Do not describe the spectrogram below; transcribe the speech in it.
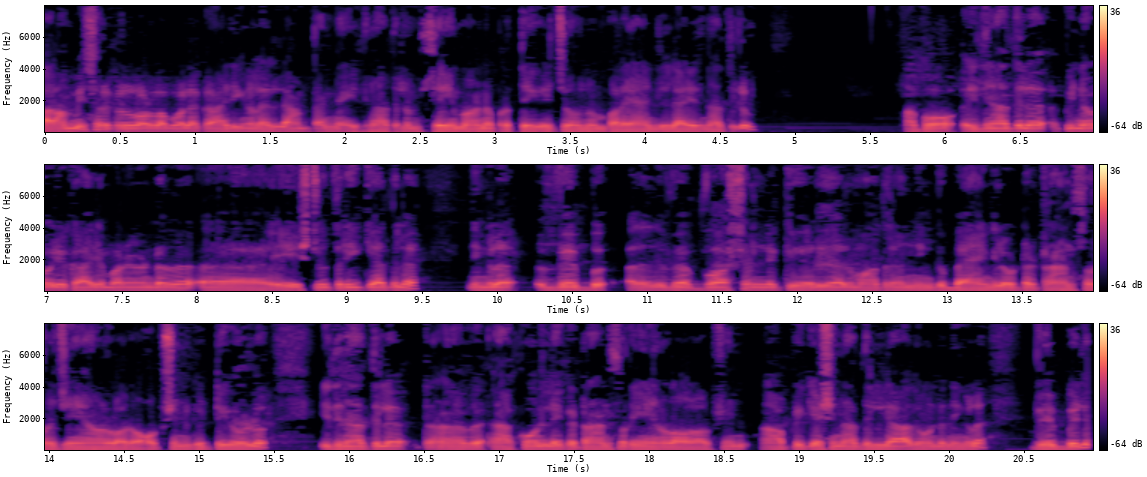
അമ്മി സർക്കിളിലുള്ള പോലെ കാര്യങ്ങളെല്ലാം തന്നെ ഇതിനകത്തിലും സെയിം ആണ്. പ്രത്യേകിച്ച് ഒന്നും പറയാനില്ല ഇതിനകത്തിലും. അപ്പോൾ ഇതിനകത്തിൽ പിന്നെ ഒരു കാര്യം പറയേണ്ടത് ഏജ് ടു ത്രീക്ക് അതിൽ നിങ്ങൾ വെബ് അതായത് വെബ് വേർഷനിൽ കയറിയാൽ മാത്രമേ നിങ്ങൾക്ക് ബാങ്കിലോട്ട് ട്രാൻസ്ഫർ ചെയ്യാനുള്ള ഒരു ഓപ്ഷൻ കിട്ടുകയുള്ളൂ ഇതിനകത്തിൽ അക്കൗണ്ടിലേക്ക് ട്രാൻസ്ഫർ ചെയ്യാനുള്ള ഓപ്ഷൻ ആപ്ലിക്കേഷൻ അതില്ല. അതുകൊണ്ട് നിങ്ങൾ വെബിൽ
